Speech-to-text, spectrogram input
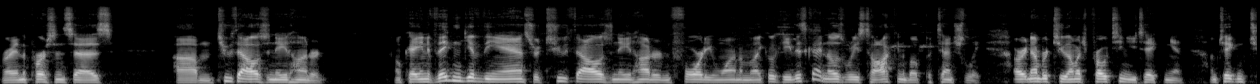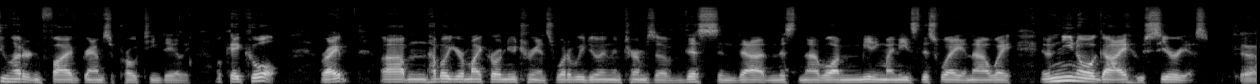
right? And the person says um, 2,800. Okay, and if they can give the answer 2,841, I'm like, okay, this guy knows what he's talking about potentially. All right, number two, how much protein are you taking in? I'm taking 205 grams of protein daily. Okay, cool, right? Um, how about your micronutrients? What are we doing in terms of this and that and this and that? Well, I'm meeting my needs this way and that way. And then you know a guy who's serious. Yeah.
